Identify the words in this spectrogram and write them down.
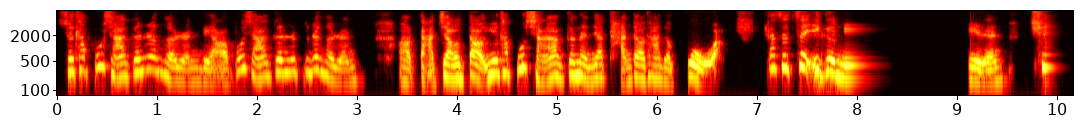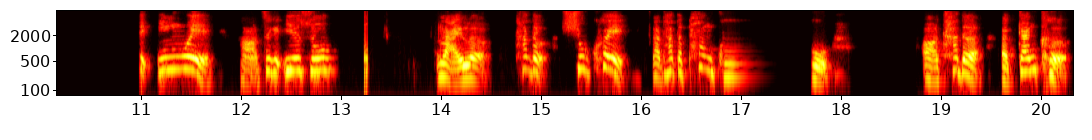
所以他不想要跟任何人聊，不想要跟任何人啊打交道，因为他不想要跟人家谈到他的过往。但是这一个女女人却因为啊这个耶稣来了，他的羞愧啊，他的痛苦。啊，他的呃干渴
